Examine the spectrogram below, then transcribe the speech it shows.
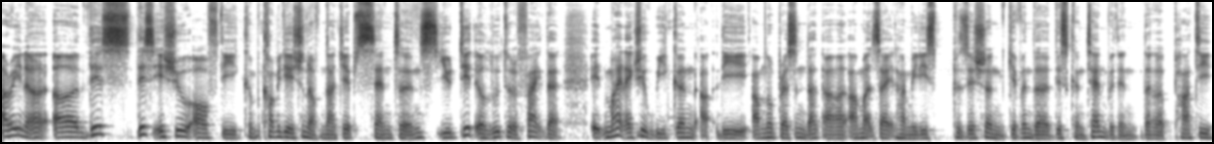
Arinah, uh, this this issue of the commutation of Najib's sentence, you did allude to the fact that it might actually weaken uh, the UMNO president uh, Ahmad Zahid Hamidi's position given the discontent within the party.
